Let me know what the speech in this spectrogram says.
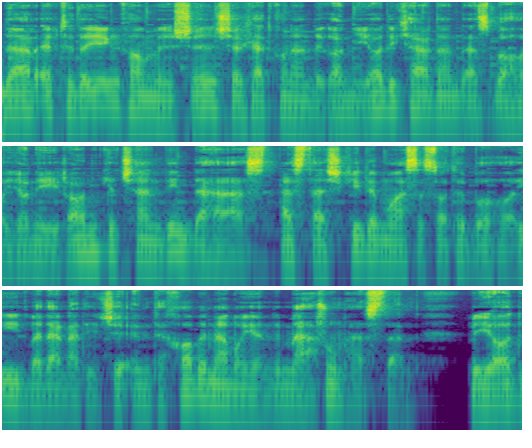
در ابتدای این کانونشن شرکت کنندگان یادی کردند از بهایان ایران که چندین دهه است از تشکیل مؤسسات بهایی و در نتیجه انتخاب نماینده محروم هستند به یاد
